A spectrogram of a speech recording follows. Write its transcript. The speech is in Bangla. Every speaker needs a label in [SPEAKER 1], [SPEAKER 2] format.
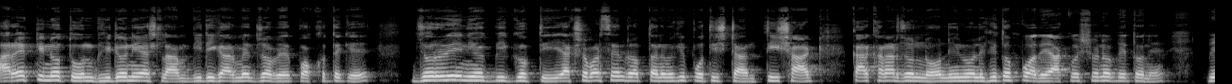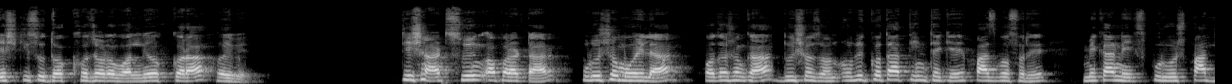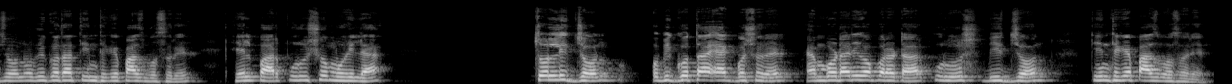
[SPEAKER 1] আরও একটি নতুন ভিডিও নিয়ে আসলাম বিডি গার্মেন্ট জবের পক্ষ থেকে। জরুরি নিয়োগ বিজ্ঞপ্তি, একশো পার্সেন্ট রপ্তানিমুখী প্রতিষ্ঠান টি শার্ট কারখানার জন্য নিম্নলিখিত পদে আকর্ষণীয় বেতনে বেশ কিছু দক্ষ জনবল নিয়োগ করা হইবে। টি শার্ট সুইং অপারেটর, পুরুষ ও মহিলা, পদসংখ্যা দুইশো জন, অভিজ্ঞতা তিন থেকে পাঁচ বছরে, মেকানিক্স পুরুষ পাঁচজন অভিজ্ঞতা তিন থেকে পাঁচ বছরের হেল্পার পুরুষ ও মহিলা চল্লিশ জন, অভিজ্ঞতা এক বছরের, এমব্রয়ডারি অপারেটর পুরুষ বিশ জন, তিন থেকে পাঁচ বছরের।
